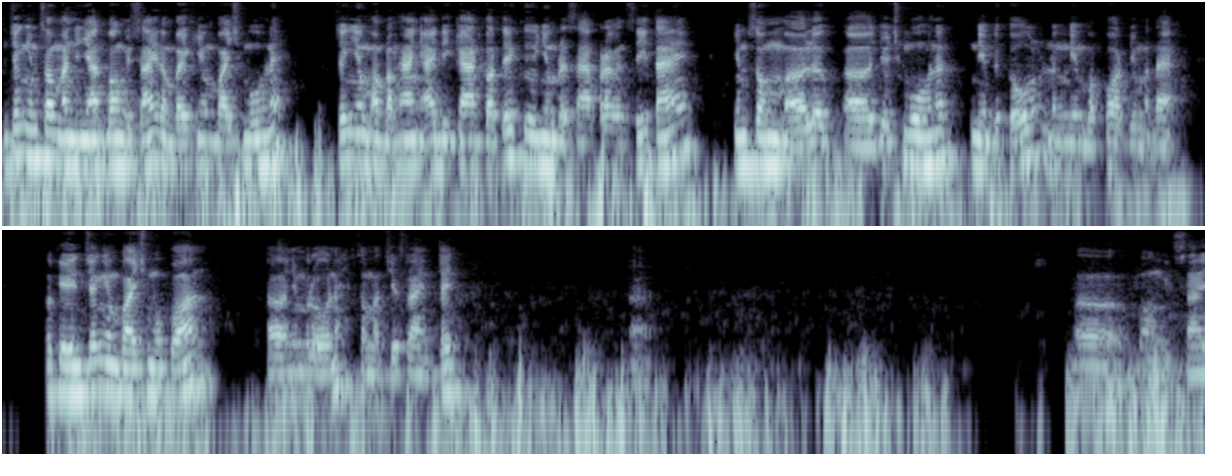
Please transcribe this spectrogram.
អញ្ចឹងខ្ញុំសូមអនុញ្ញាតបងវិស័យដើម្បីខ្ញុំវាយឈ្មោះណាអញ្ចឹងខ្ញុំអត់បង្ហាញ ID card គាត់ទេគឺខ្ញុំរក្សា privacy តែខ្ញុំសូមលើកយកឈ្មោះណានាមតកូលនិងនាមរបស់គាត់យកមកដាក់អូខេអញ្ចឹងខ្ញុំវាយឈ្មោះគាត់ ខ្ញុំរោណាសូមអធិស្ឋានបន្តិចអឺបងវិស័យ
